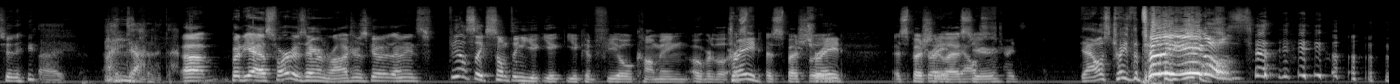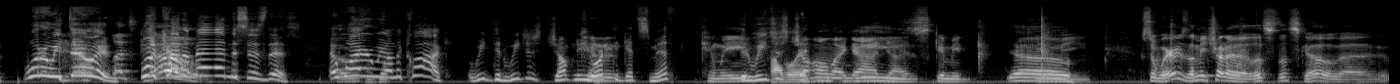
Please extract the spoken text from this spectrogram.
To the. I, I doubted that. Uh, but yeah, as far as Aaron Rodgers goes, I mean, it feels like something you, you, you could feel coming over the Trade. especially Trade. especially Trade. last Dallas year. Trades, Dallas trades the To the Eagles. To the Eagles! What are we doing? Let's what go. kind of madness is this? And Oh, why are we on the clock? We did we just jump New Can York we- to get Smith? Can we? Did we just jump? Oh my god, guys! give me, give me. So where is? Let me try to. Let's let's go. Uh,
